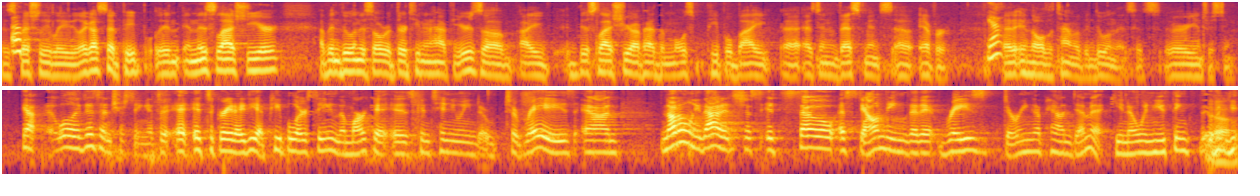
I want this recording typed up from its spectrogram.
especially lately. Like I said, people, in, in this last year, I've been doing this over 13 and a half years. Uh, I, this last year, I've had the most people buy uh, as investments uh, ever. Yeah. In all the time I've been doing this. It's very interesting. Yeah, well, it is interesting. It's a, it's a great idea. People are seeing the market is continuing to, to raise. And not only that, it's just, it's so astounding that it raised during a pandemic. You know, when you think, that when, you,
